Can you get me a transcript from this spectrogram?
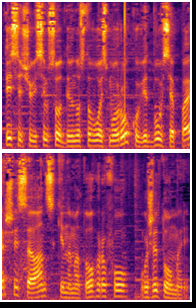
1898 року відбувся перший сеанс кінематографу у Житомирі.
